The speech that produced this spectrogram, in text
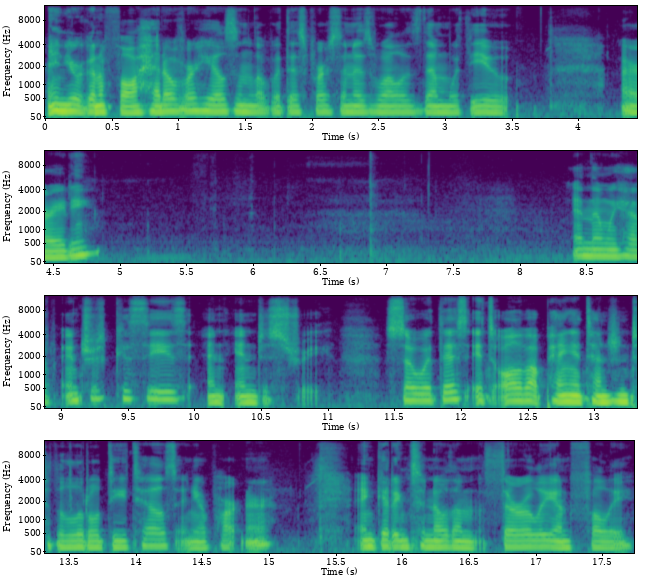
and you're going to fall head over heels in love with this person as well as them with you. Alrighty. And then we have intricacies and industry. So with this, it's all about paying attention to the little details in your partner and getting to know them thoroughly and fully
